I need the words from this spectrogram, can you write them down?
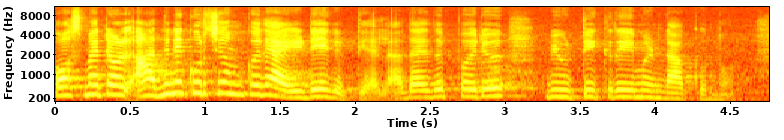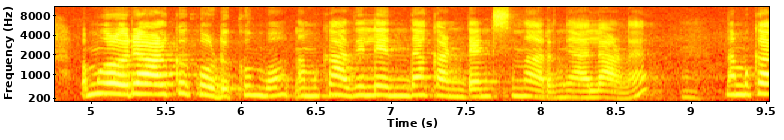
കോസ്മെറ്റോൾ അതിനെക്കുറിച്ച് നമുക്കൊരു ഐഡിയ കിട്ടിയല്ലോ. അതായത് ഇപ്പോൾ ഒരു ബ്യൂട്ടി ക്രീം ഉണ്ടാക്കുന്നു. നമ്മൾ ഒരാൾക്ക് കൊടുക്കുമ്പോൾ നമുക്ക് അതിൽ എന്താ കണ്ടൻസ് എന്ന് അറിഞ്ഞാലാണ് നമുക്ക്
